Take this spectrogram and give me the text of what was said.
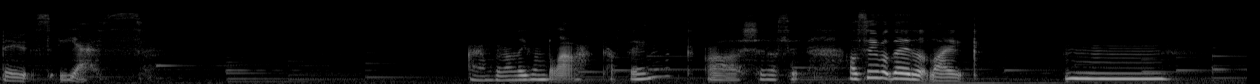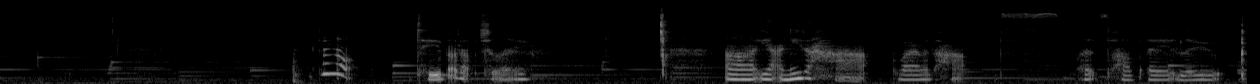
Boots yes. I'm gonna leave them black I think. Oh should I see? I'll see what they look like. Mm. they're not too bad actually. Uh yeah I need a hat. Where are the hats? Let's have a look.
